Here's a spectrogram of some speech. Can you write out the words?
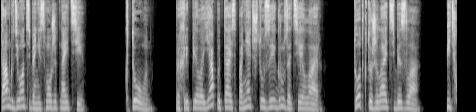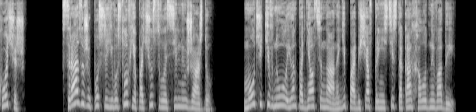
Там, где он тебя не сможет найти». «Кто он?» — прохрипела я, пытаясь понять, что за игру затеял Лайер. «Тот, кто желает тебе зла. Пить хочешь?» Сразу же после его слов я почувствовала сильную жажду. Молча кивнула, и он поднялся на ноги, пообещав принести стакан холодной воды.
